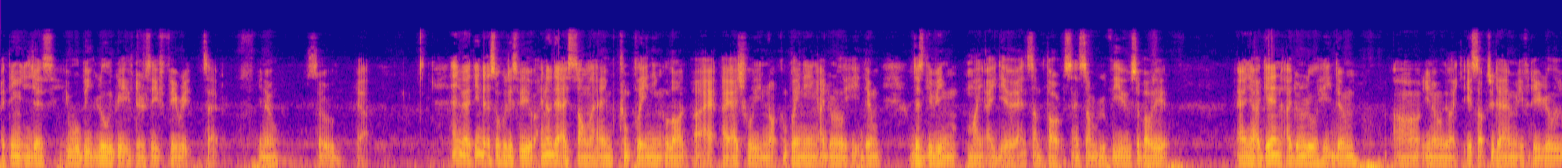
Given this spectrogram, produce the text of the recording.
I think it just it will be really great if there's a favorite tab you know? So Anyway, I think that's all for this video. I know that I sound like I'm complaining a lot, but I, I actually not complaining. I don't really hate them. I'm just giving my idea and some thoughts and some reviews about it. And yeah, again, I don't really hate them. Uh, you know, like it's up to them if they really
